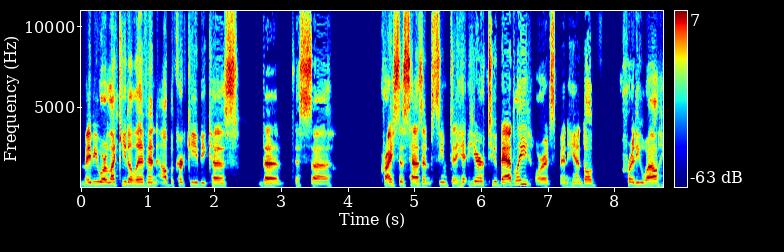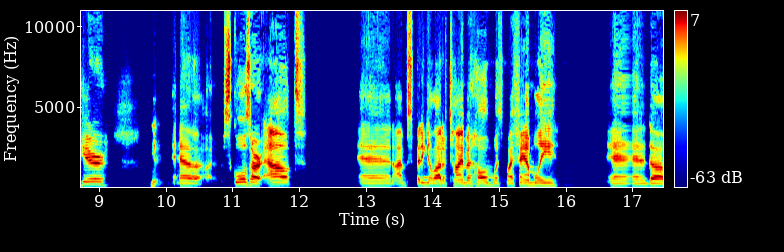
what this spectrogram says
maybe we're lucky to live in Albuquerque because the this uh, crisis hasn't seemed to hit here too badly, or it's been handled pretty well here. Yep. Uh, schools are out and i'm spending a lot of time at home with my family and uh,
